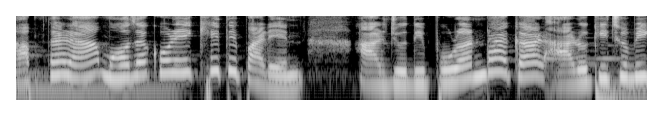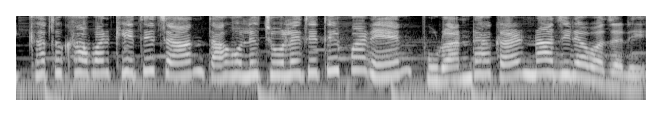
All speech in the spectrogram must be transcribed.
আপনারা মজা করে খেতে পারেন। আর যদি পুরান ঢাকার আরও কিছু বিখ্যাত খাবার খেতে চান, তাহলে চলে যেতে পারেন পুরান ঢাকার নাজিরা বাজারে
